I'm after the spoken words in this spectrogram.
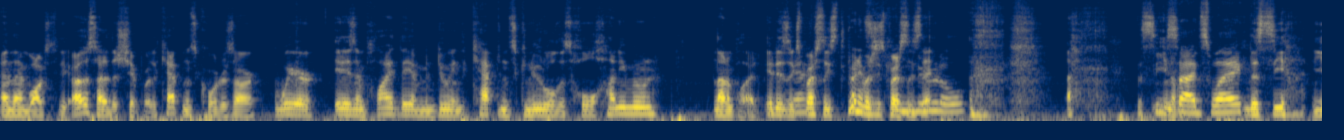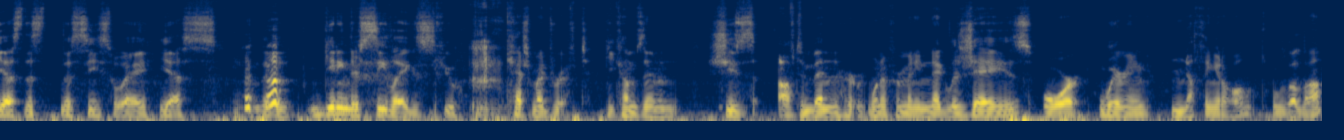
and then walks to the other side of the ship where the captain's quarters are, where it is implied they have been doing the captain's canoodle this whole honeymoon. Not implied. It is expressly, pretty much expressly said. The know, seaside sway. The sea, yes, the the sea sway, yes. You know, they've been getting their sea legs. If you catch my drift, he comes in. and She's often been in her one of her many negligees or wearing nothing at all. Ooh la la.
